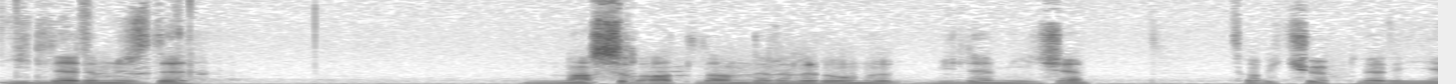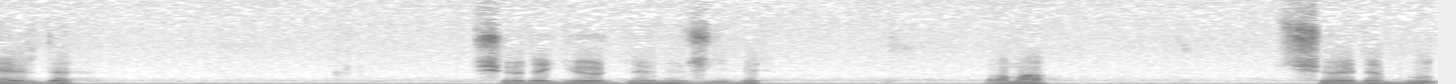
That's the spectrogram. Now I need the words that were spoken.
illerimizde nasıl adlandırılır onu bilemeyeceğim. Tabi kökleri yerde. Şöyle gördüğünüz gibi. Ama şöyle bu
